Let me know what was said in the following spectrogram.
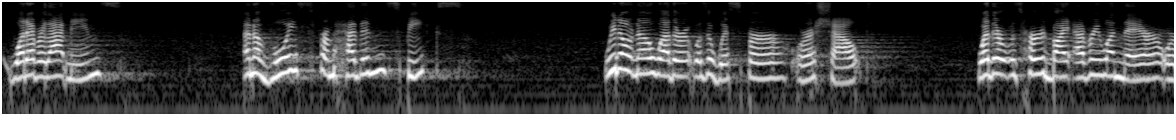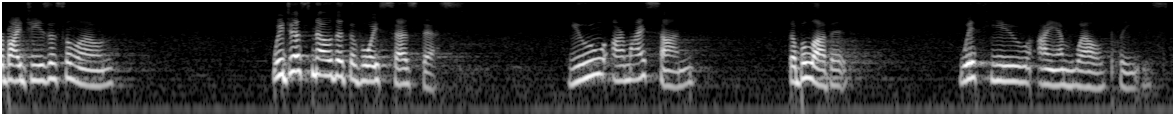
whatever that means, and a voice from heaven speaks. We don't know whether it was a whisper or a shout, whether it was heard by everyone there or by Jesus alone. We just know that the voice says this You are my son, the beloved. With you I am well pleased.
